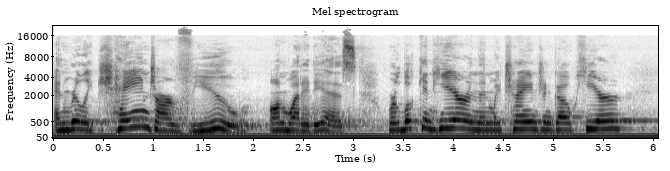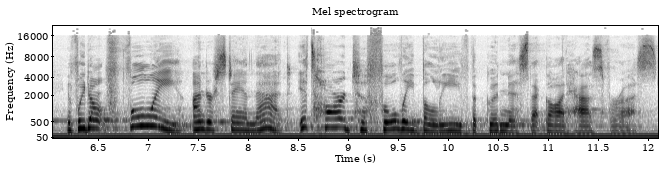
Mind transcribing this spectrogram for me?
and really change our view on what it is. We're looking here and then we change and go here. if we don't fully understand that, it's hard to fully believe the goodness that God has for us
